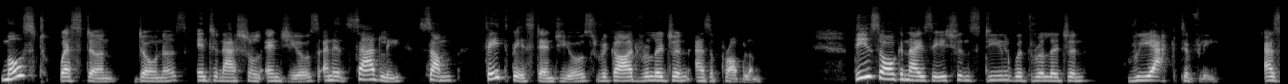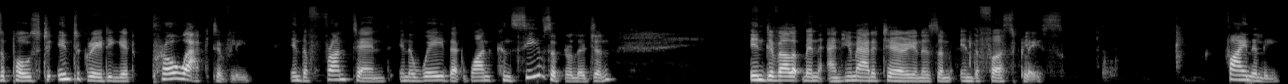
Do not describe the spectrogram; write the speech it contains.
Most Western donors, international NGOs, and sadly, some faith based NGOs regard religion as a problem. These organizations deal with religion reactively as opposed to integrating it proactively in the front end in a way that one conceives of religion in development and humanitarianism in the first place. Finally,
